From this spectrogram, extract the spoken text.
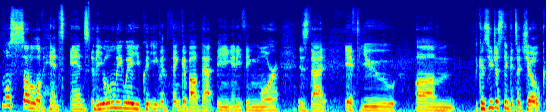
most subtle of hints and the only way you could even think about that being anything more is that if you um because you just think it's a joke.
